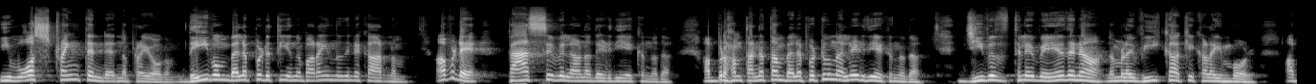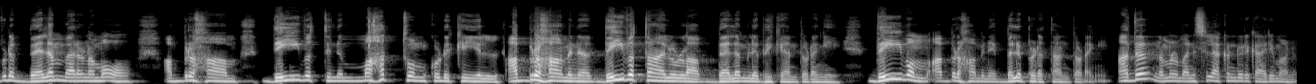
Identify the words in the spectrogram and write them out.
ഈ വാസ് സ്ട്രെങ്തൻഡ് എന്ന പ്രയോഗം. ദൈവം ബലപ്പെടുത്തി എന്ന് പറയുന്നതിന്റെ കാരണം അവിടെ പാസീവിലാണ് അത് എഴുതിയേക്കുന്നത്. അബ്രഹാം തന്നെത്താൻ ബലപ്പെട്ടു എന്നല്ല എഴുതിയേക്കുന്നത്. ജീവിതത്തിലെ വേദന നമ്മളെ വീക്കാക്കി കളയുമ്പോൾ അവിടെ ബലം വരണമോ? അബ്രഹാം ദൈവത്തിന് മഹത്വം കൊടുക്കയിൽ അബ്രഹാമിന് ദൈവത്താലുള്ള ബലം ലഭിക്കാൻ തുടങ്ങി. ദൈവം അബ്രഹാമിനെ ബലപ്പെടുത്താൻ തുടങ്ങി. അത് നമ്മൾ മനസ്സിലാക്കേണ്ട ഒരു കാര്യമാണ്.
